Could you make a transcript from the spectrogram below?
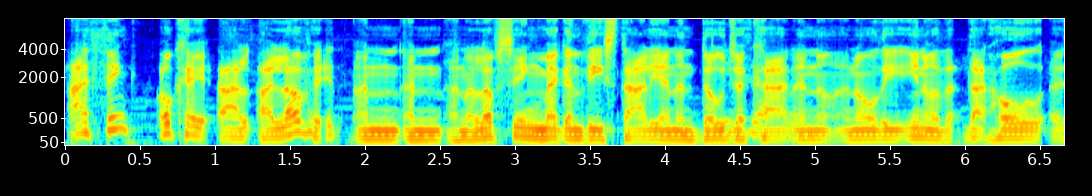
I think? Okay, I, I love it, and, and, and I love seeing Megan Thee Stallion and Doja Cat and and all the you know that, that whole uh,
